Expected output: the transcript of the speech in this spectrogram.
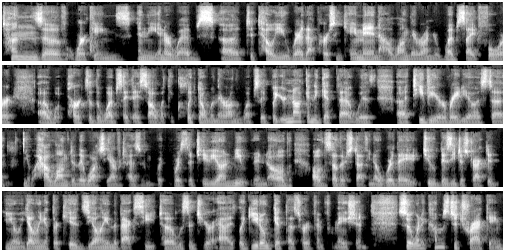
tons of workings in the interwebs uh, to tell you where that person came in, how long they were on your website for, uh, what parts of the website they saw, what they clicked on when they were on the website. But you're not going to get that with uh, TV or radio as to you know how long did they watch the advertisement? Was their TV on mute and all the, all this other stuff? You know, were they too busy, distracted, you know, yelling at their kids, yelling in the back seat to listen to your ads? Like you don't get that sort of information. So when it comes to tracking,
